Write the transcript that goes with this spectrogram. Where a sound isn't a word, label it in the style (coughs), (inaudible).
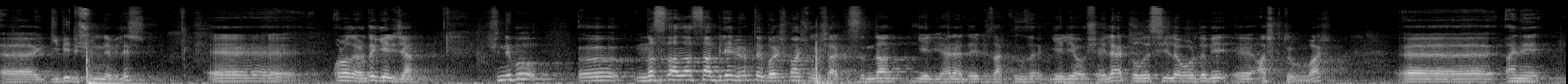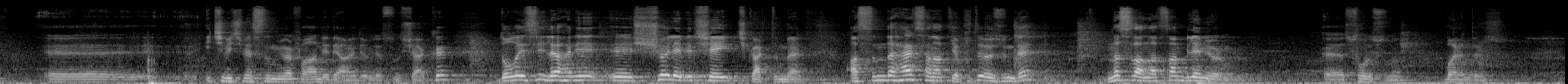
e, gibi düşünülebilir. E, oralara da geleceğim. Şimdi bu e, nasıl anlatsam bilemiyorum. Tabii Barış Manço'nun şarkısından geliyor herhalde hepiniz aklınıza geliyor o şeyler. Dolayısıyla orada bir e, aşk durumu var. E, hani e, içim içime sığmıyor falan diye devam ediyor biliyorsunuz şarkı. Dolayısıyla hani e, şöyle bir şey çıkarttım ben. Aslında her sanat yapıtı özünde nasıl anlatsam bilemiyorum e, sorusunu barındırır.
